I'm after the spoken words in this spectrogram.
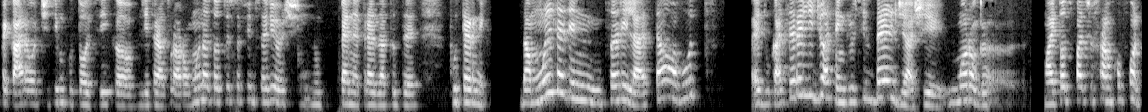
pe care o citim cu toții, că literatura română, totuși să fim serioși, nu penetrează atât de puternic. Dar multe din țările astea au avut educație religioasă, inclusiv Belgia și, mă rog, mai tot spațiu francofon.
